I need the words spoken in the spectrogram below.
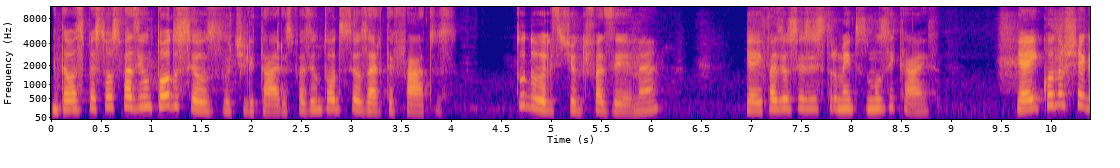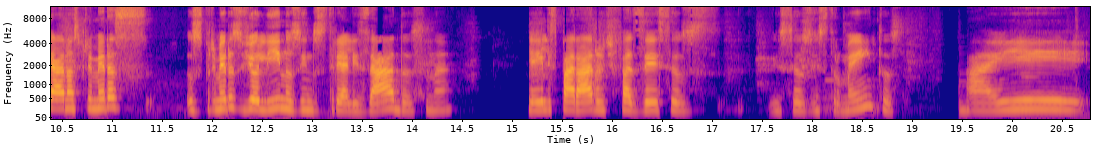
Então as pessoas faziam todos os seus utilitários, faziam todos os seus artefatos. Tudo eles tinham que fazer, né? E aí faziam seus instrumentos musicais. E aí quando chegaram as primeiras os primeiros violinos industrializados, né? E aí eles pararam de fazer seus seus instrumentos, aí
